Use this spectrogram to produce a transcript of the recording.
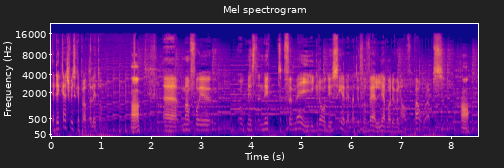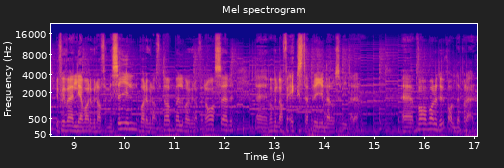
Ja, det kanske vi ska prata lite om. Ja, Eh, man får ju, åtminstone nytt för mig i Gradius-serien, att du får välja vad du vill ha för power-ups. ja. Du får välja vad du vill ha för missil, vad du vill ha för double, vad du vill ha för raser, eh, vad vill du ha för extra prylar och så vidare. Eh, vad var det du valde på det här?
